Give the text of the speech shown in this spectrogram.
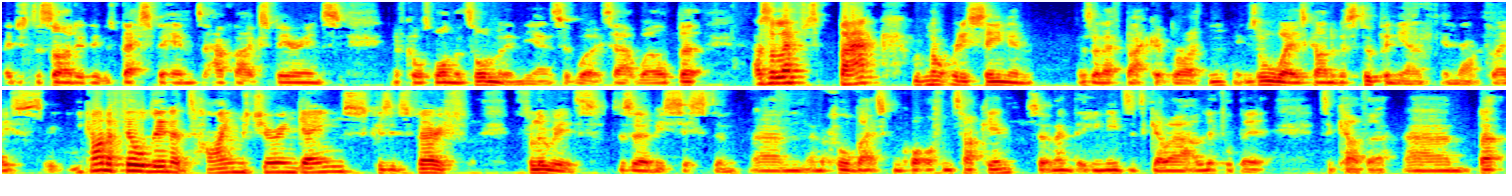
They just decided it was best for him to have that experience. And of course, won the tournament in the end, so it worked out well. But as a left back, we've not really seen him as a left back at Brighton. It was always kind of Estupiñán in that place. He kind of filled in at times during games because it's very f- fluid, De Zerbi's system, um, and the fullbacks can quite often tuck in. So it meant that he needed to go out a little bit to cover. Um, but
